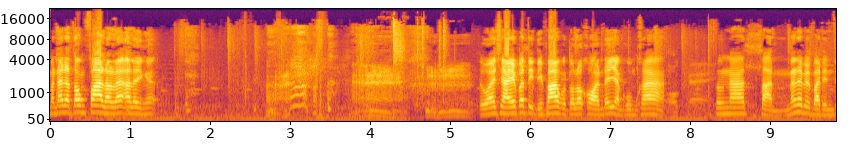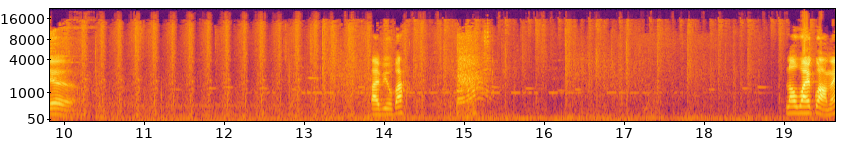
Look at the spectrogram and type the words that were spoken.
มันน่าจะต้องฟาดเราแล้วอะไรอย่างเงี้ยหรือว่าใช้ประสิทธิภาพของตัวละครได้อย่างคุ้มค่า Okay. เครื่องหน้าสั่นน่าจะเป็นบาร์เทนเดอร์ไปวิวปะเราไวกว่าไหม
